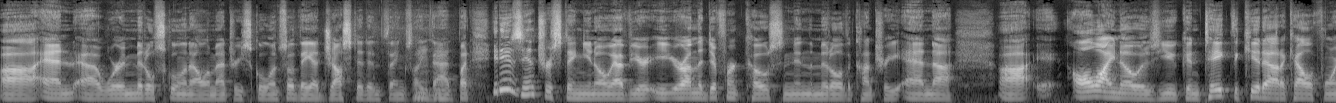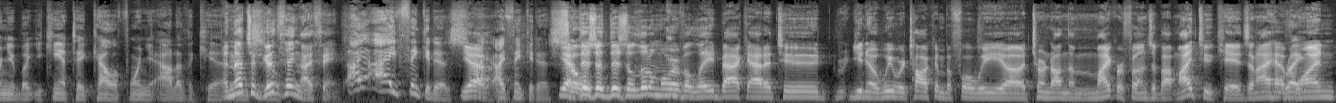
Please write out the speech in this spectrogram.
uh, and uh, we're in middle school and elementary school, and so they adjusted and things like that. But it is interesting, you know, have you're you're on the different coasts and in the middle of the country, and uh, uh, all I know is you can take the kid out of California, but you can't take California out of the kid. And that's a so- good thing, I think. I, I think it is. Yeah. I, I think it is. Yeah, So- there's a there's a little more of a laid back attitude. You know, we were talking before we uh, turned on the microphones about my two kids, and I have Right. one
